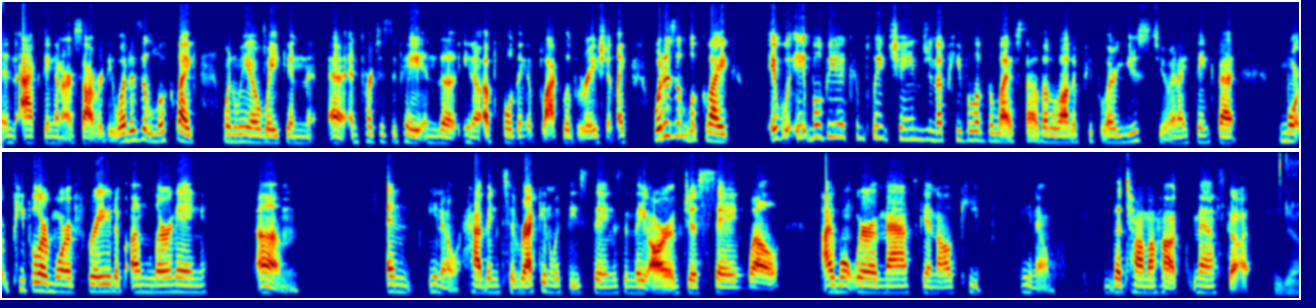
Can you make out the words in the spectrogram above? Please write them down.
and acting in our sovereignty? What does it look like when we awaken uh, and participate in the you know upholding of Black liberation? Like, what does it look like? It w- it will be a complete change and upheaval of the lifestyle that a lot of people are used to, and I think that more people are more afraid of unlearning, um, and you know having to reckon with these things than they are of just saying, well, I won't wear a mask and I'll keep you know the tomahawk mascot. Yeah.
